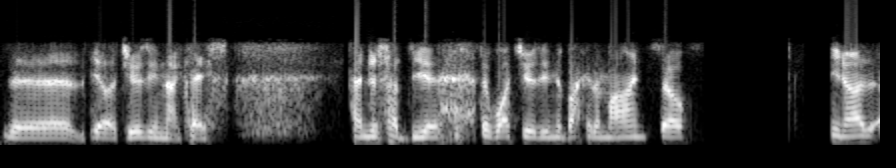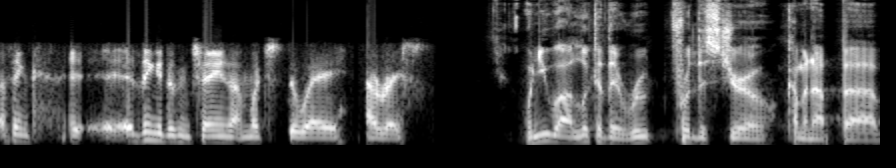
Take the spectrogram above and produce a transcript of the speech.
the, the yellow jersey in that case, and just had the the white jersey in the back of the mind. So you know, I, I think I think it doesn't change that much the way I race. When you uh, looked at the route for this Giro coming up, uh,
